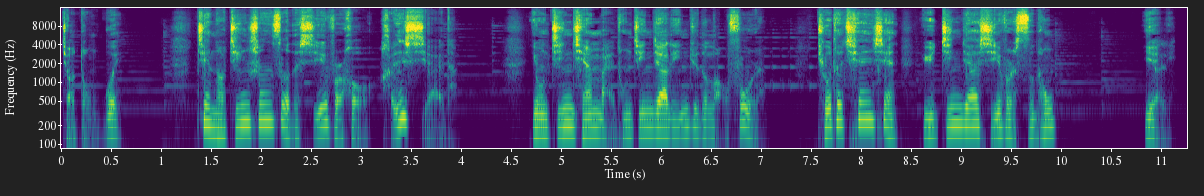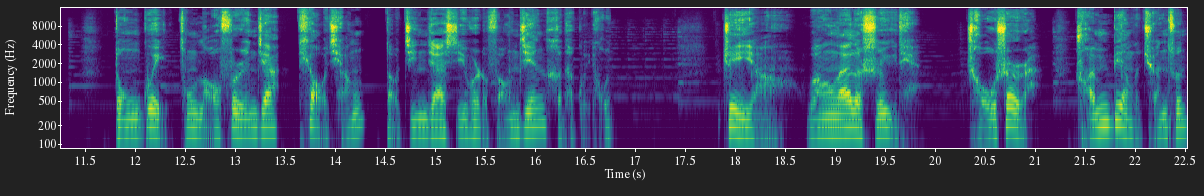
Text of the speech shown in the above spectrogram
叫董贵。见到金深色的媳妇后，很喜爱她，用金钱买通金家邻居的老妇人，求他牵线与金家媳妇私通。夜里，董贵从老妇人家跳墙到金家媳妇的房间和她鬼混。这样往来了十余天，丑事啊传遍了全村，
